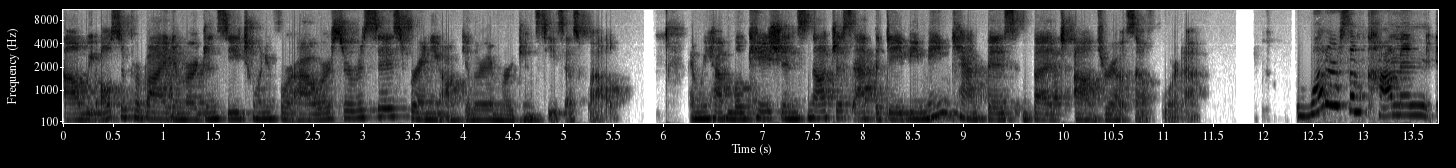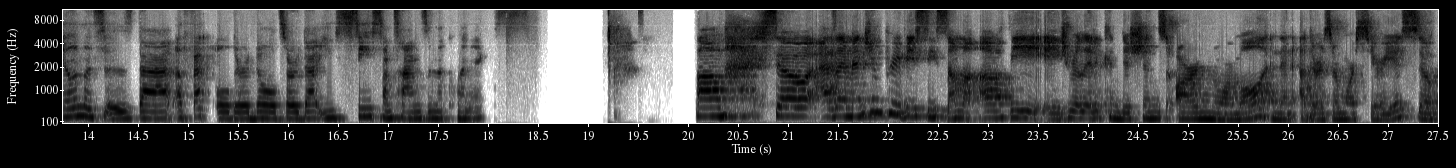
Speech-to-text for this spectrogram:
Uh, we also provide emergency 24 hour services for any ocular emergencies as well. And we have locations not just at the Davie main campus, but uh, throughout South Florida. What are some common illnesses that affect older adults or that you see sometimes in the clinics? Um, so, as I mentioned previously, some of the age related conditions are normal and then others are more serious. So,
